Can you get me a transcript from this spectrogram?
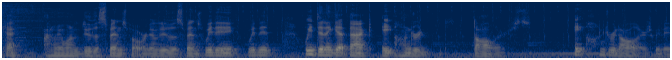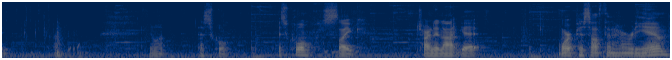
Okay. I don't even want to do the spins, but we're gonna do the spins. We didn't. We did. We didn't get back eight hundred dollars. Eight hundred dollars. We didn't. You know what? That's cool. It's cool. It's like trying to not get more pissed off than I already am,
